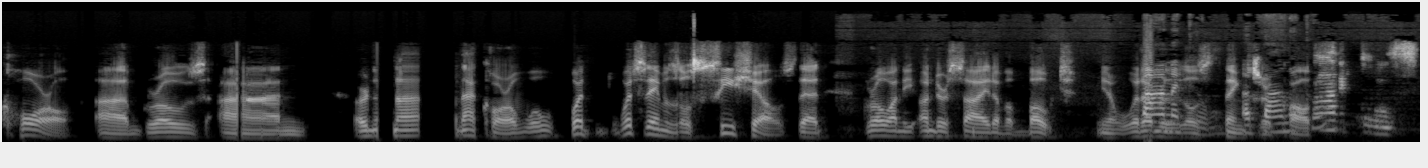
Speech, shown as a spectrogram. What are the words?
coral uh, grows on, or not not coral. Well, what what's the name of those seashells that grow on the underside of a boat? You know, whatever barnacle. those things a are barnacle. called. Barnacles.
